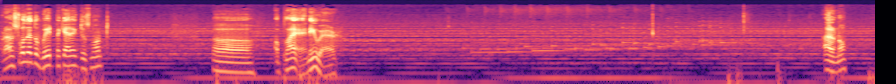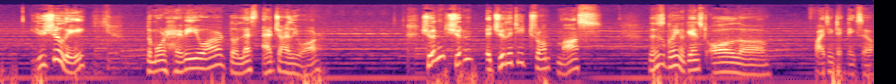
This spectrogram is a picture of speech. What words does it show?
But I was told that the weight mechanic does not uh, apply anywhere. I don't know. Usually, the more heavy you are, the less agile you are. Shouldn't shouldn't agility trump mass? This is going against all uh, fighting techniques here.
